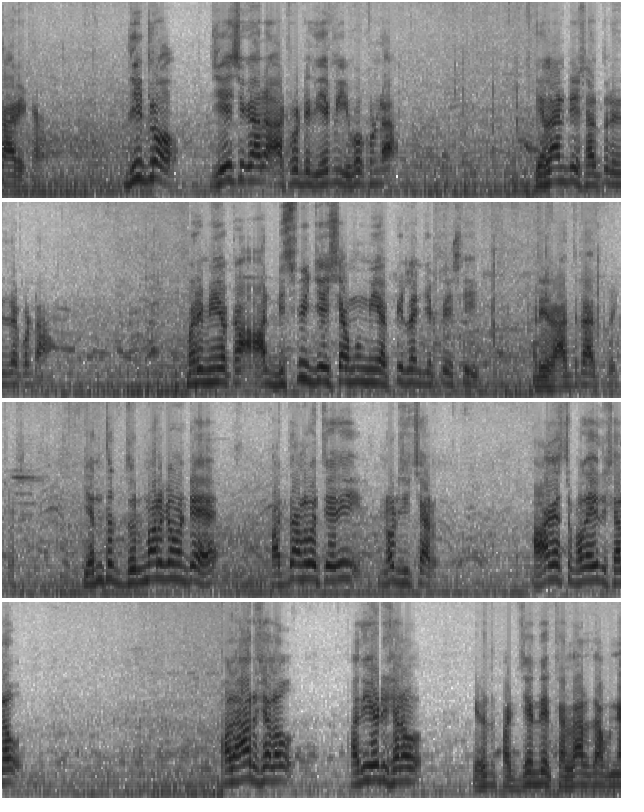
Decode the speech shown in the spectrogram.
కార్యక్రమం. దీంట్లో జేసీ గారు అటువంటిది ఏమీ ఇవ్వకుండా ఎలాంటి షరతులు విధించకుండా మరి మీ యొక్క డిస్మిస్ చేశాము మీ అప్పీల్ అని చెప్పేసి మరి రాత్రి రాత్రి వచ్చేసాం. ఎంత దుర్మార్గం అంటే పద్నాలుగో తేదీ నోటీస్ ఇచ్చారు. ఆగస్టు పదహైదు సెలవు పదహారు సెలవు పదిహేడు సెలవు ఈరోజు పద్దెనిమిది తెల్లారుదాముని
